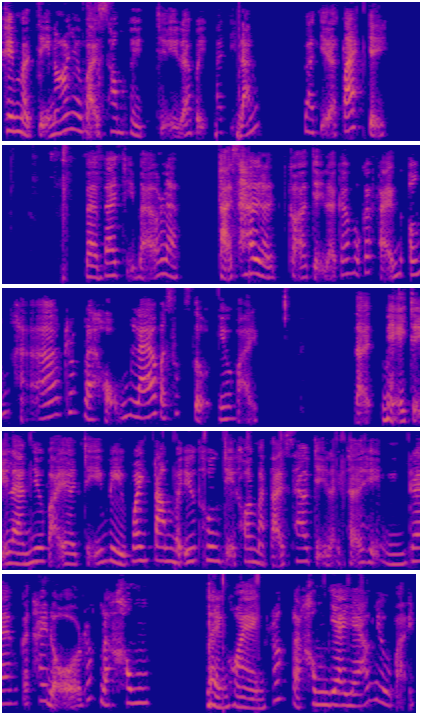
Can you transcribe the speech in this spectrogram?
Khi mà chị nói như vậy xong thì chị đã bị ba chị đánh, ba chị đã tát chị. Và ba chị bảo là "Tại sao lại chị lại có một cái phản ứng hả, rất là hỗn láo và sức sượt như vậy? Tại mẹ chị làm như vậy là chỉ vì quan tâm và yêu thương chị thôi mà tại sao chị lại thể hiện ra một cái thái độ rất là không đàng hoàng, rất là không gia giáo như vậy?"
